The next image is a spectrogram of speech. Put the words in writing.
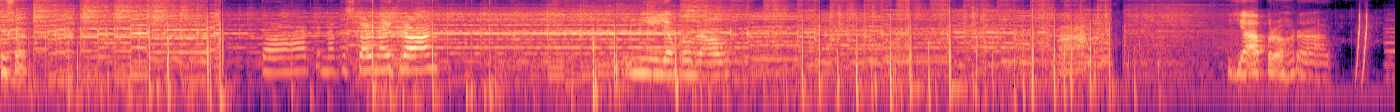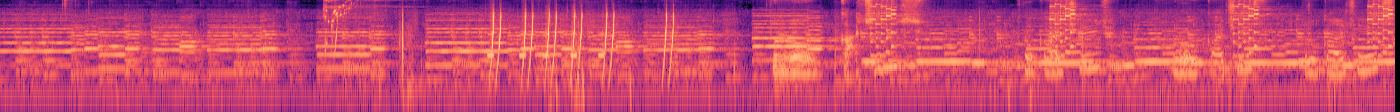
Будемо. Так, натискаю на екран. Ні, я програв. Я програв. Прокачуюсь. Прокачуюсь. Прокачуюсь. Прокачуюсь.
